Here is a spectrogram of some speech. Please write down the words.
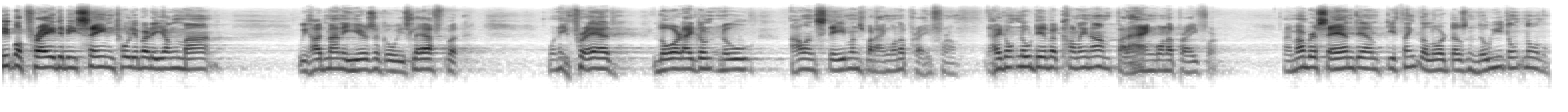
People pray to be seen. Told you about a young man we had many years ago. He's left, but when he prayed, Lord, I don't know Alan Stephens, but I'm going to pray for him. I don't know David Cunningham, but I'm going to pray for him. I remember saying to him, Do you think the Lord doesn't know you don't know them?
